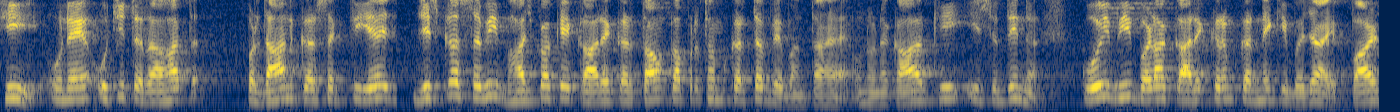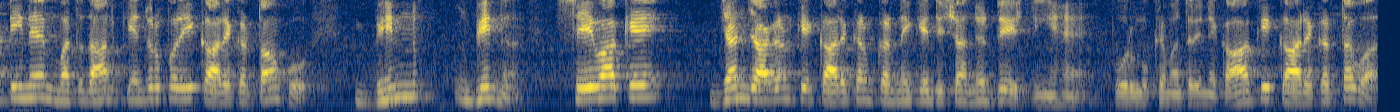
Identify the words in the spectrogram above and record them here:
ही उन्हें उचित राहत प्रदान कर सकती है, जिसका सभी भाजपा के कार्यकर्ताओं का प्रथम कर्तव्य बनता है। उन्होंने कहा कि इस दिन कोई भी बड़ा कार्यक्रम करने की बजाय पार्टी ने मतदान केंद्रों पर ही कार्यकर्ताओं को भिन्न भिन्न सेवा के जन जागरण के कार्यक्रम करने के दिशा निर्देश दिए हैं। पूर्व मुख्यमंत्री ने कहा कि कार्यकर्ता व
